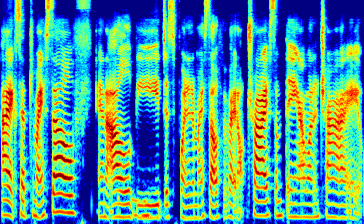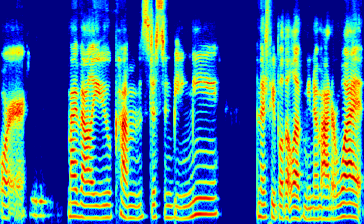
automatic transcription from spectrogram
I accept myself and I'll mm-hmm. be disappointed in myself if I don't try something I want to try or mm-hmm. my value comes just in being me and there's people that love me no matter what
